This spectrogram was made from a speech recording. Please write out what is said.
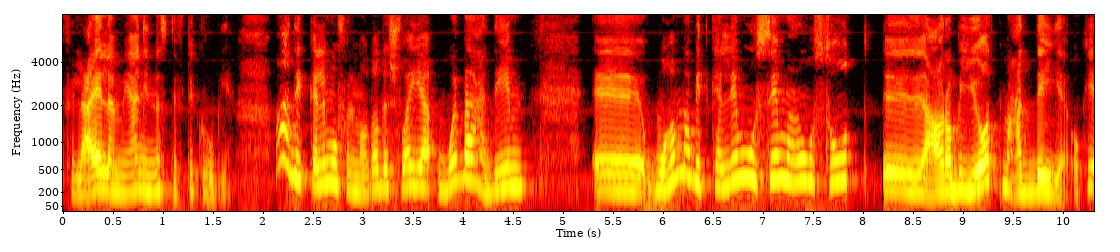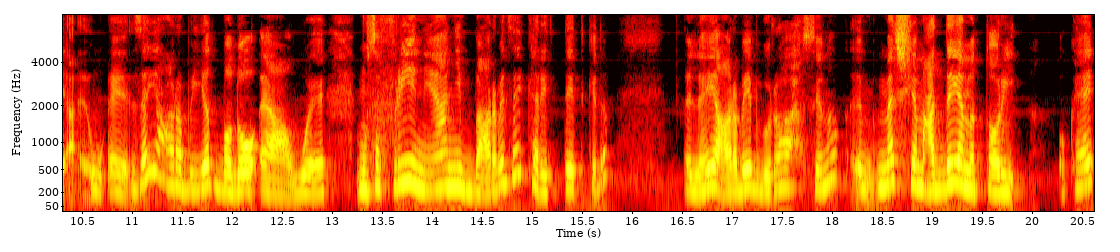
في العالم يعني الناس تفتكروا بيها؟ قعدوا يتكلموا في الموضوع ده شوية وبعدين آه وهم بيتكلموا سمعوا صوت عربيات معدية أوكي؟ آه، زي عربيات بضائع ومسافرين يعني بعربيات زي كاريتات كده اللي هي عربية بيجرها حصنه ماشية معدية من الطريق okay؟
